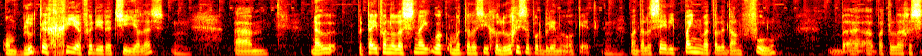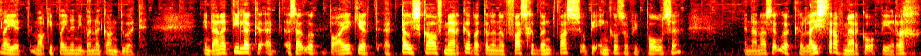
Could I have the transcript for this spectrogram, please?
om bloed te gee vir die ritueles. Ehm um, nou party van hulle sny ook omdat hulle psigologiese probleme ook het. Want hulle sê die pyn wat hulle dan voel wat hulle gesny het, maak die pyn in die binnekant dood. En dan natuurlik eh, is daar ook baie keer eh, touskaafmerke wat hulle nou vasgebind was op die enkels of die polse. En dan is daar ook luisterafmerke op die rug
